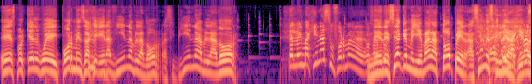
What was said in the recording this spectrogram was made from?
Es porque el güey por mensaje era bien hablador, así bien hablador. ¿Te lo imaginas su forma? o sea, me su- decía que me llevara topper, así me ¿Te escribía, imaginas llévate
